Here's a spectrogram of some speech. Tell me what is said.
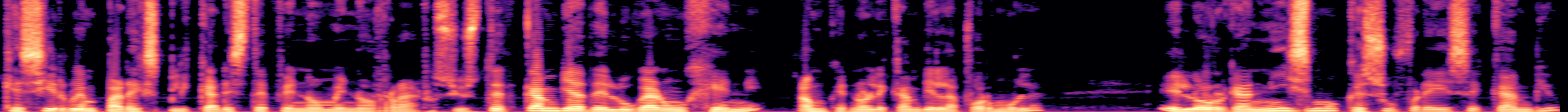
que sirven para explicar este fenómeno raro. Si usted cambia de lugar un gene, aunque no le cambie la fórmula, el organismo que sufre ese cambio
